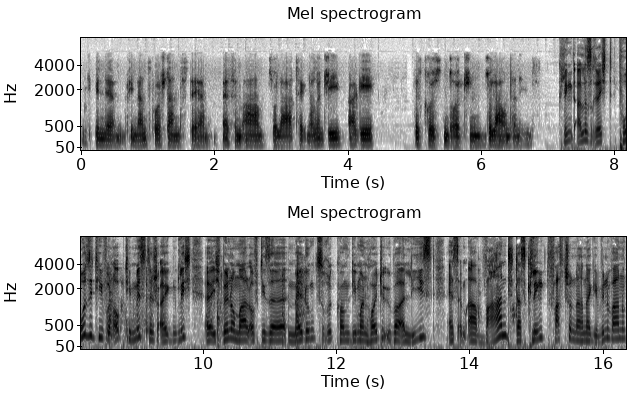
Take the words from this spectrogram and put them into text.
Ich bin der Finanzvorstand der SMA Solar Technology AG des größten deutschen Solarunternehmens. Klingt alles recht positiv und optimistisch eigentlich. Äh, ich will nochmal auf diese Meldung zurückkommen, die man heute überall liest. SMA warnt, das klingt fast schon nach einer Gewinnwarnung.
